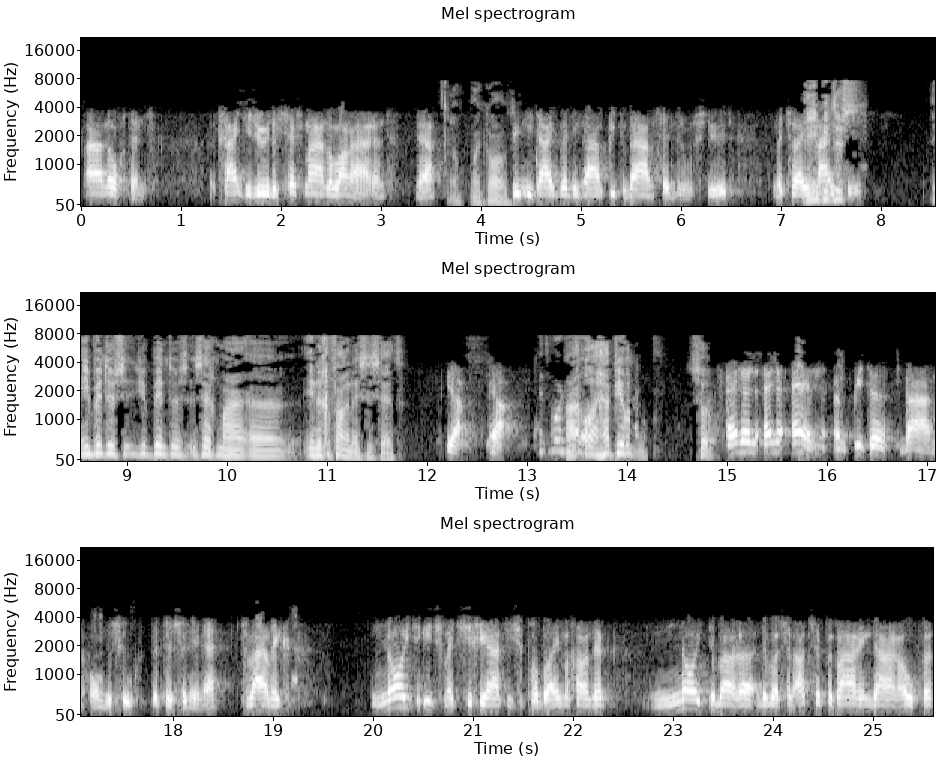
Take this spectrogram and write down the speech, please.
Aan een ochtend. Het geintje duurde zes maanden lang, Arend. Ja. Oh my god. Toen die tijd werd ik naar een Pieter Baan centrum gestuurd. Met twee En je bent meisjes. dus, en je bent dus, je bent dus zeg maar uh, in de gevangenis gezet. Ja, ja. Het wordt Ah, oh, heb je, sorry. En een, en, en een Pieter Baan onderzoek ertussenin, hè. Terwijl ik nooit iets met psychiatrische problemen gehad heb. Nooit, er, waren, er was een artsenverklaring daarover.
